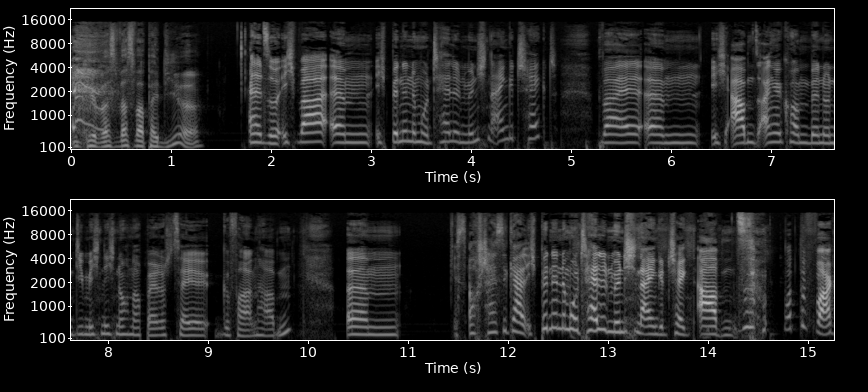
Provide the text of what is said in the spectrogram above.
Okay, was, was war bei dir? Also ich war, ähm, ich bin in einem Hotel in München eingecheckt, weil ähm, ich abends angekommen bin und die mich nicht noch nach Bayerisch Zell gefahren haben. Ähm, ist auch scheißegal. Ich bin in einem Hotel in München eingecheckt abends. What the fuck?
